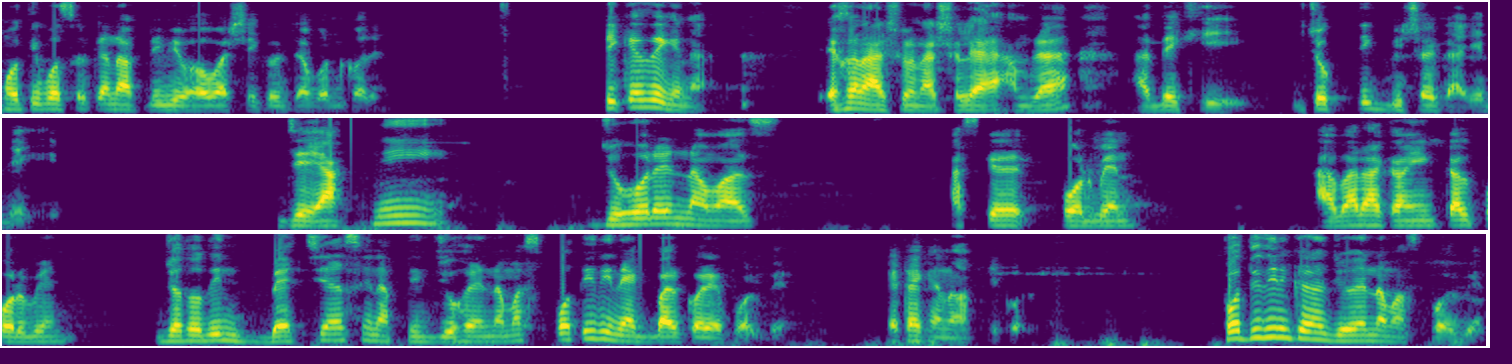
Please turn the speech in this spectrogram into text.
প্রতি বছর কেন আপনি বিবাহ বার্ষিকী উদযাপন করেন? ঠিক আছে কিনা? এখন আসুন, আসলে আমরা দেখি যৌক্তিক বিষয়টা আগে দেখি। যে আপনি জোহরের নামাজ আজকে পড়বেন, আবার আগামীকাল পড়বেন, যতদিন বেঁচে আছেন আপনি জোহরের নামাজ প্রতিদিন একবার করে পড়বেন। এটা কেন আপনি করবেন? প্রতিদিন কেন জোহরের নামাজ পড়বেন?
